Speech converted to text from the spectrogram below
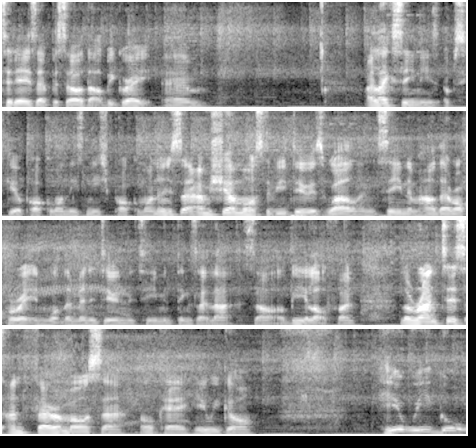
today's episode. That'll be great. Um, I like seeing these obscure Pokemon, these niche Pokemon, and I'm sure most of you do as well, and seeing them how they're operating, what they're meant to do in the team, and things like that. So it'll be a lot of fun. Lurantis and Pheromosa. Okay, here we go. Here we go.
